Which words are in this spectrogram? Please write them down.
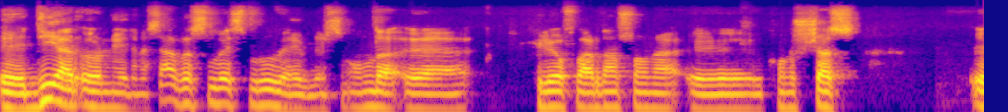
E, diğer örneği de mesela Russell Westbrook'u verebilirsin. Onu da e, playofflardan sonra e, konuşacağız. E,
